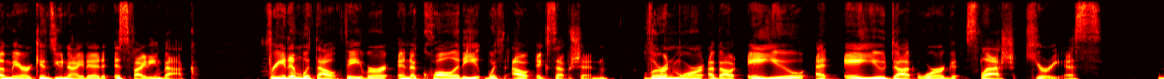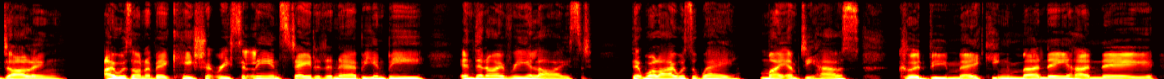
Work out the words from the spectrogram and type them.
Americans United is fighting back. Freedom without favor and equality without exception. Learn more about AU at au.org/curious. Darling, I was on a vacation recently and stayed at an Airbnb, and then I realized that while I was away, my empty house could be making money, honey.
